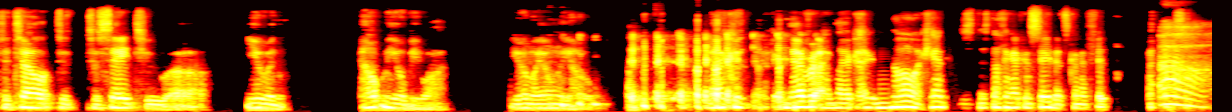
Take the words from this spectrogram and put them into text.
to tell to to say to uh Ewan, help me, Obi-Wan. You're my only hope. I could, I could never I'm like, I no, I can't there's, there's nothing I can say that's gonna fit. Oh,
